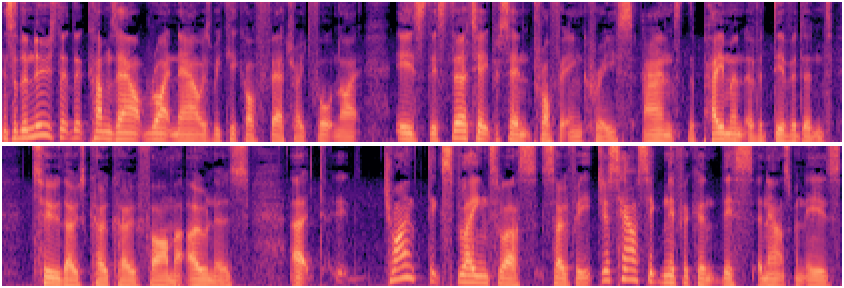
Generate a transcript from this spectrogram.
And so the news that, that comes out right now as we kick off Fairtrade Fortnight is this 38% profit increase and the payment of a dividend to those cocoa farmer owners. Uh, try and explain to us, Sophi, just how significant this announcement is.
